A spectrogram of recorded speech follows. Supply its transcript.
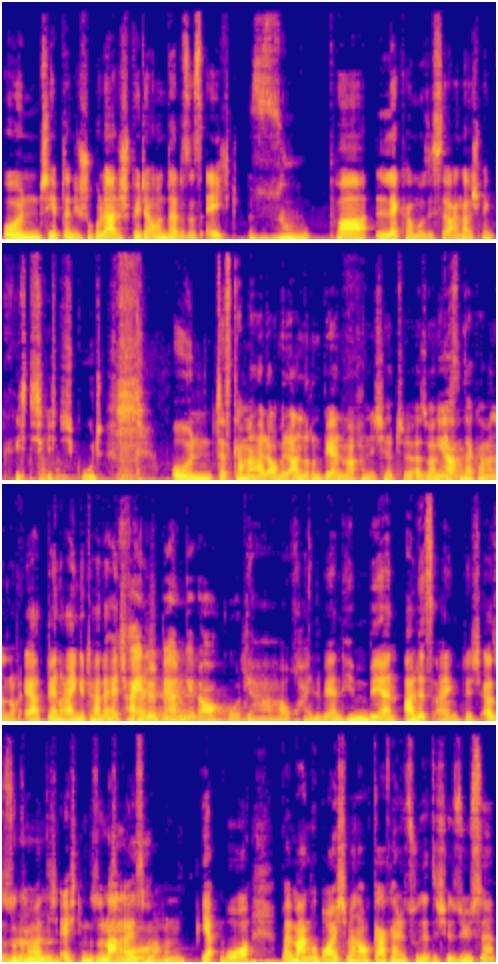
und hebt dann die Schokolade später unter. Das ist echt super lecker, muss ich sagen. Also schmeckt richtig, richtig gut. Und das kann man halt auch mit anderen Beeren machen. Ich hätte, also am Ja. nächsten Tag haben wir dann noch Erdbeeren reingetan. Da hätte Heidelbeeren geht auch gut. ja, auch Heidelbeeren, Himbeeren, alles eigentlich. Also so kann man sich echt ein gesundes Mango. Eis machen. Ja, boah. Bei Mango bräuchte man auch gar keine zusätzliche Süße.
